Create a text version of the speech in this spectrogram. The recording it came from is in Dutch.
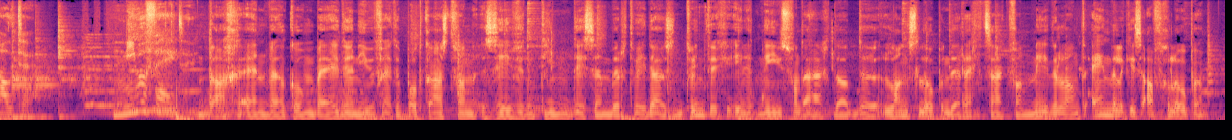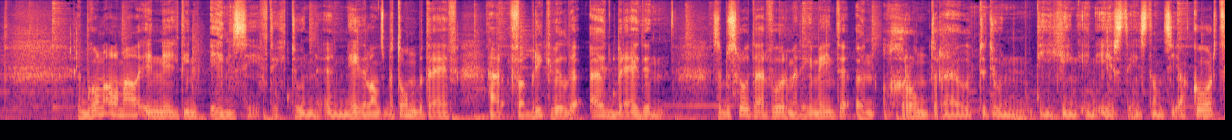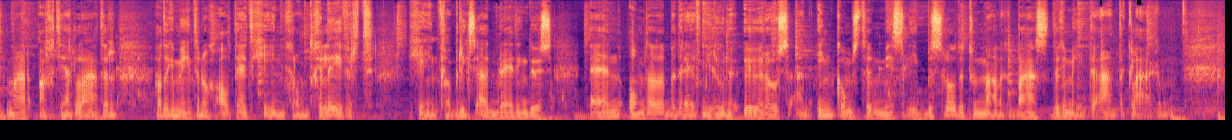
Houten. Nieuwe feiten. Dag en welkom bij de Nieuwe Feiten podcast van 17 december 2020. In het nieuws vandaag dat de langslopende rechtszaak van Nederland eindelijk is afgelopen. Het begon allemaal in 1971, toen een Nederlands betonbedrijf haar fabriek wilde uitbreiden. Ze besloot daarvoor met de gemeente een grondruil te doen. Die ging in eerste instantie akkoord, maar acht jaar later had de gemeente nog altijd geen grond geleverd. Geen fabrieksuitbreiding dus. En omdat het bedrijf miljoenen euro's aan inkomsten misliep, besloot de toenmalige baas de gemeente aan te klagen.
